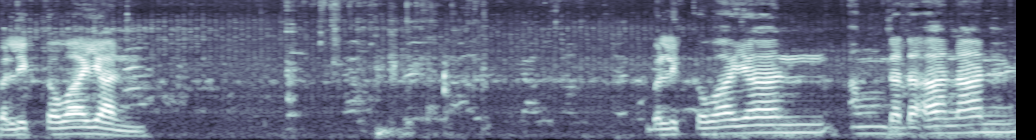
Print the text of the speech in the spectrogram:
Balik kawayan. balik kawayan ang dadaanan.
